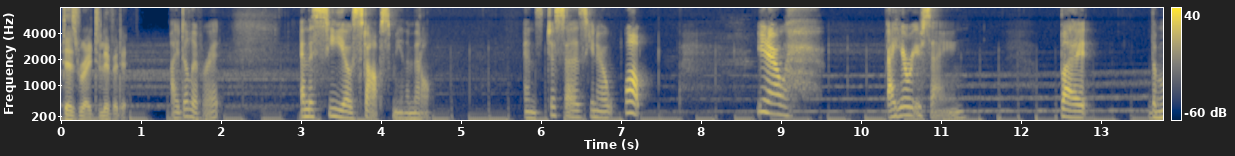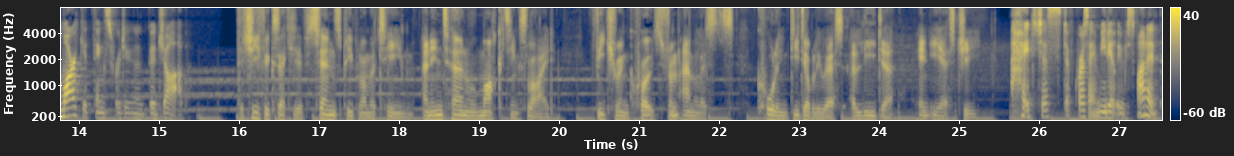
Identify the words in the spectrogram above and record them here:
Desiree delivered it. I deliver it. And the CEO stops me in the middle and just says, you know, well, you know, I hear what you're saying, but the market thinks we're doing a good job. The chief executive sends people on the team an internal marketing slide featuring quotes from analysts calling DWS a leader in ESG. I just, of course, I immediately responded.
